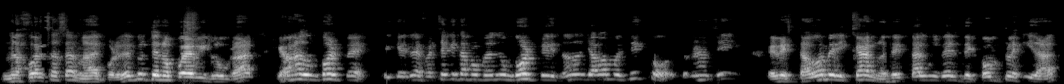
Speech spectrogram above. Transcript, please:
unas fuerzas armadas. Por eso que usted no puede vislumbrar que van a dar un golpe y que el que está proponiendo un golpe. No, ya vamos disco. Esto no es así. El Estado americano es de tal nivel de complejidad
